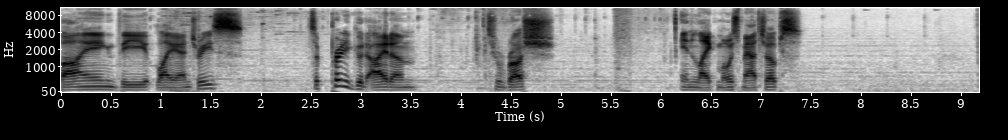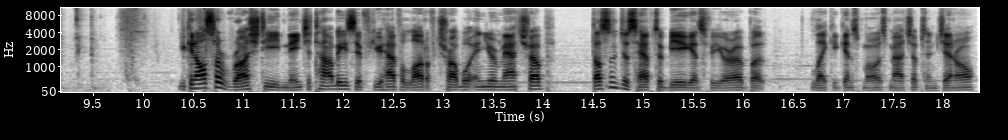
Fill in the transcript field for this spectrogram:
buying the Liandry's. It's a pretty good item to rush in like most matchups. You can also rush the Ninja Tabis if you have a lot of trouble in your matchup. Doesn't just have to be against Fiora, but like against most matchups in general.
